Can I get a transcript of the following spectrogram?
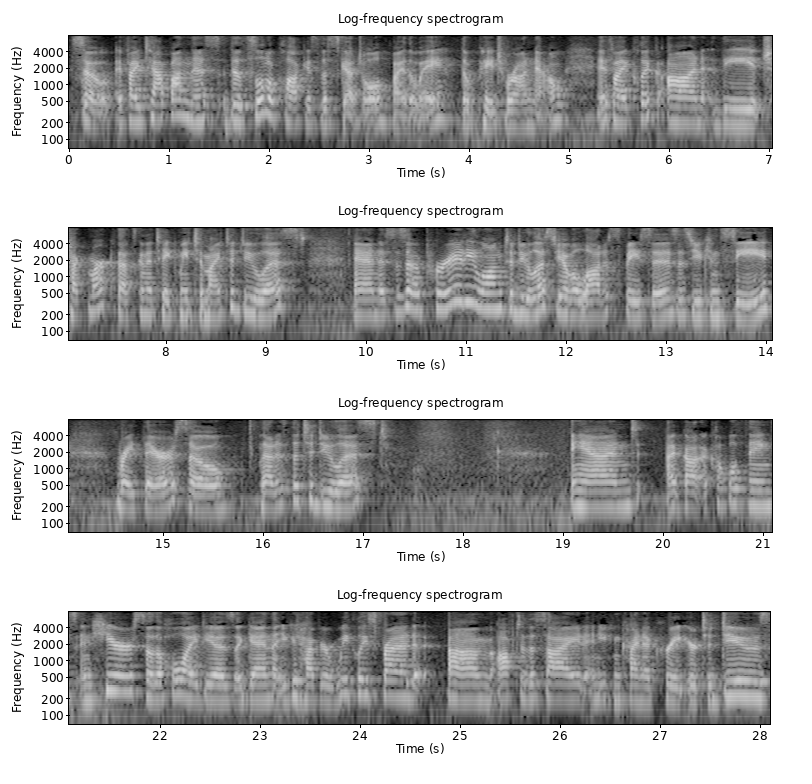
So if I tap on this, this little clock is the schedule, by the way, the page we're on now. If I click on the check mark, that's gonna take me to my to-do list. And this is a pretty long to-do list. You have a lot of spaces, as you can see right there. So that is the to-do list. And I've got a couple things in here. So the whole idea is again that you could have your weekly spread um, off to the side and you can kind of create your to-dos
